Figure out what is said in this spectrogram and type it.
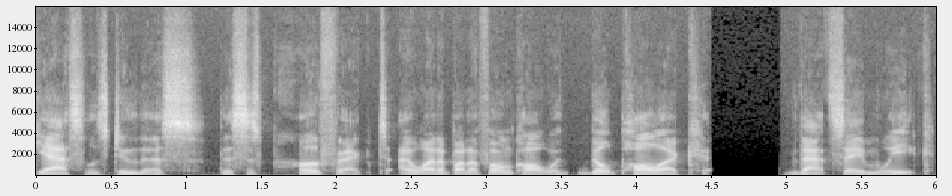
yes, let's do this. This is perfect. I went up on a phone call with Bill Pollock that same week.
